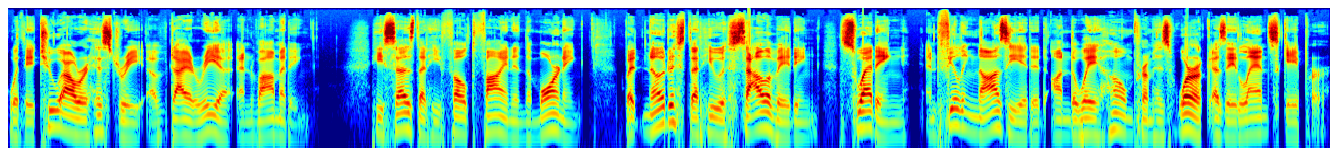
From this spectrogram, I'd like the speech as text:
with a two hour history of diarrhea and vomiting. He says that he felt fine in the morning, but noticed that he was salivating, sweating, and feeling nauseated on the way home from his work as a landscaper.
